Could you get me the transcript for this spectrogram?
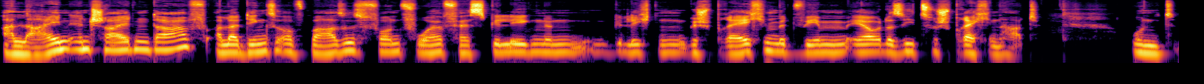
allein entscheiden darf, allerdings auf Basis von vorher festgelegten gelegten Gesprächen, mit wem er oder sie zu sprechen hat. Und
